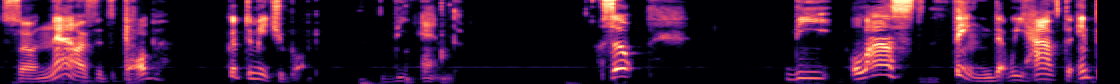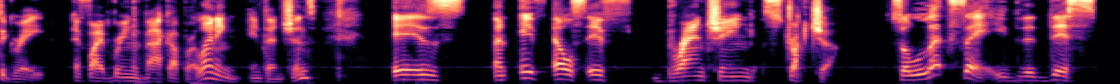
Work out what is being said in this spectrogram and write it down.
So now if it's Bob, good to meet you, Bob. The end. So the last thing that we have to integrate, if I bring back up our learning intentions, is an if-else-if branching structure. So let's say that this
